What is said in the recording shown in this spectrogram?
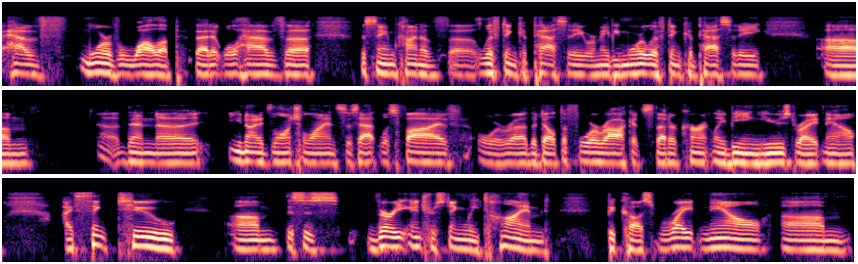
have more of a wallop. That it will have uh, the same kind of uh, lifting capacity, or maybe more lifting capacity. Um, uh, than uh, United's Launch Alliance's Atlas V or uh, the Delta IV rockets that are currently being used right now. I think, too, um, this is very interestingly timed because right now um,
